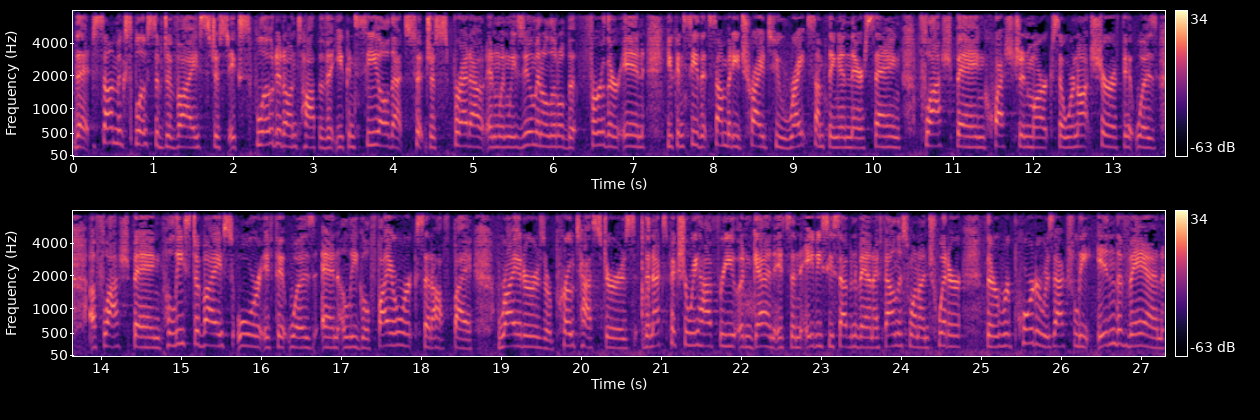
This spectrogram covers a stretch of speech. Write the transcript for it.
that some explosive device just exploded on top of it. You can see all that soot just spread out, and when we zoom in a little bit further in, you can see that somebody tried to write something in there saying flashbang question mark, so we're not sure if it was a flashbang police device or if it was an illegal firework set off by rioters or protesters. The next picture we have for you, and again, it's an ABC7 van. I found this one on Twitter. The reporter was actually in the van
